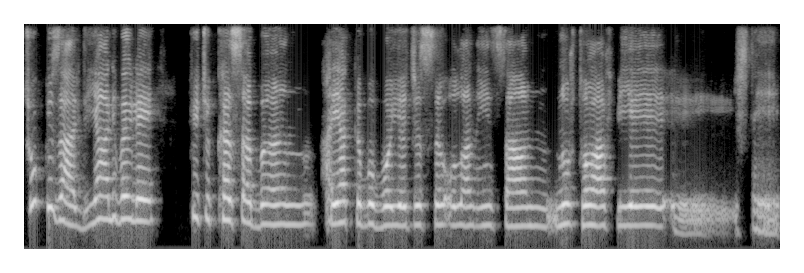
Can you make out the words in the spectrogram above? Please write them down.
çok güzeldi. Yani böyle küçük kasabın ayakkabı boyacısı olan insan, Nur Tuhafiye, işte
